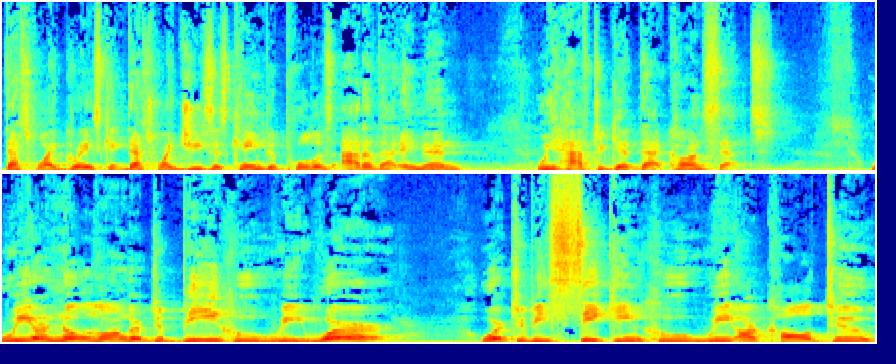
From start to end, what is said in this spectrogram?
That's why grace came. That's why Jesus came to pull us out of that. Amen? We have to get that concept. We are no longer to be who we were. We're to be seeking who we are called to.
